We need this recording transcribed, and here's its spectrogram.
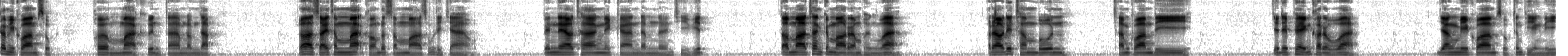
ก็มีความสุขเพิ่มมากขึ้นตามลำดับ เพราะอาศัยธรรมะของพระสัมมาสัมพุทธเจ้า เป็นแนวทางในการดำเนินชีวิต ต่อมาท่านก็มารำพึงว่า เราได้ทำบุญ ทำความดี จะได้เพ่งคารวาสยังมีความสุขทั้งเพียงนี้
